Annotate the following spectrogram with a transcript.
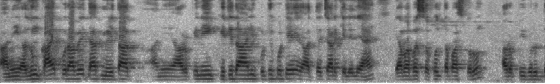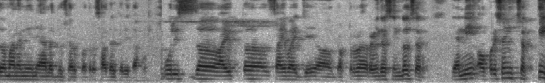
आणि अजून काय पुरावे त्यात मिळतात आणि आरोपींनी कितीदा आणि कुठे कुठे अत्याचार केलेले आहे याबाबत सखोल तपास करून आरोपी विरुद्ध माननीय न्यायालयात दोषारोपपत्र सादर करीत आहोत. पोलीस आयुक्त साहेब आहेत जे डॉक्टर रवींद्र सिंगल सर यांनी ऑपरेशन शक्ती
